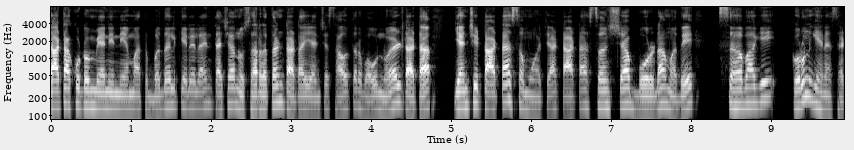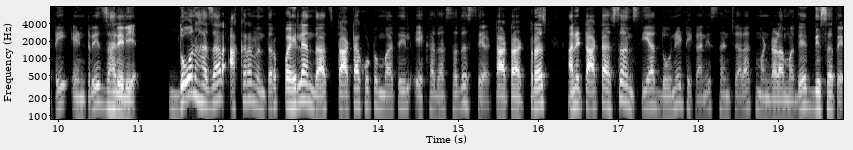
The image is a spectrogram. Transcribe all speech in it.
टाटा कुटुंबियांनी नियमात बदल केलेला आहे आणि त्याच्यानुसार रतन टाटा यांचे सावतर भाऊ नोएल टाटा यांची टाटा समूहाच्या टाटा सन्सच्या बोर्डामध्ये सहभागी करून घेण्यासाठी एंट्री झालेली आहे. दोन हजार अकरा नंतर पहिल्यांदाच टाटा कुटुंबातील एखादा सदस्य टाटा ट्रस्ट आणि टाटा सन्स या दोन्ही ठिकाणी संचालक मंडळामध्ये दिसत आहे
